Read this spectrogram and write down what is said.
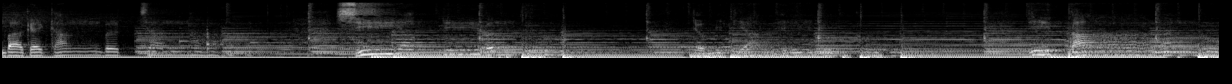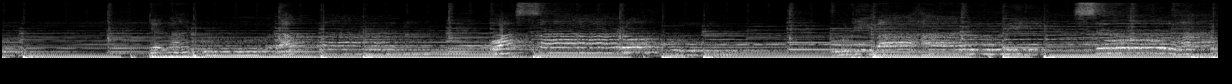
Bagaikan bencana siap dibentuk demikian hidupku. Di tanganmu dengan urapan kuasa rohmu ku dibaharui selalu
